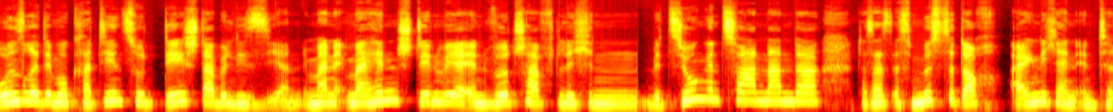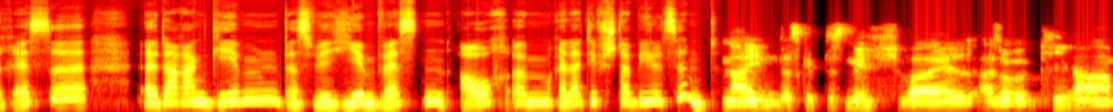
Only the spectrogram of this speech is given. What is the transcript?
unsere Demokratien zu destabilisieren. Ich meine, immerhin stehen wir ja in wirtschaftlichen Beziehungen zueinander. Das heißt, es müsste doch eigentlich ein Interesse äh, daran geben, dass wir hier im Westen auch ähm, relativ stabil sind. Nein, das gibt es nicht, weil also China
